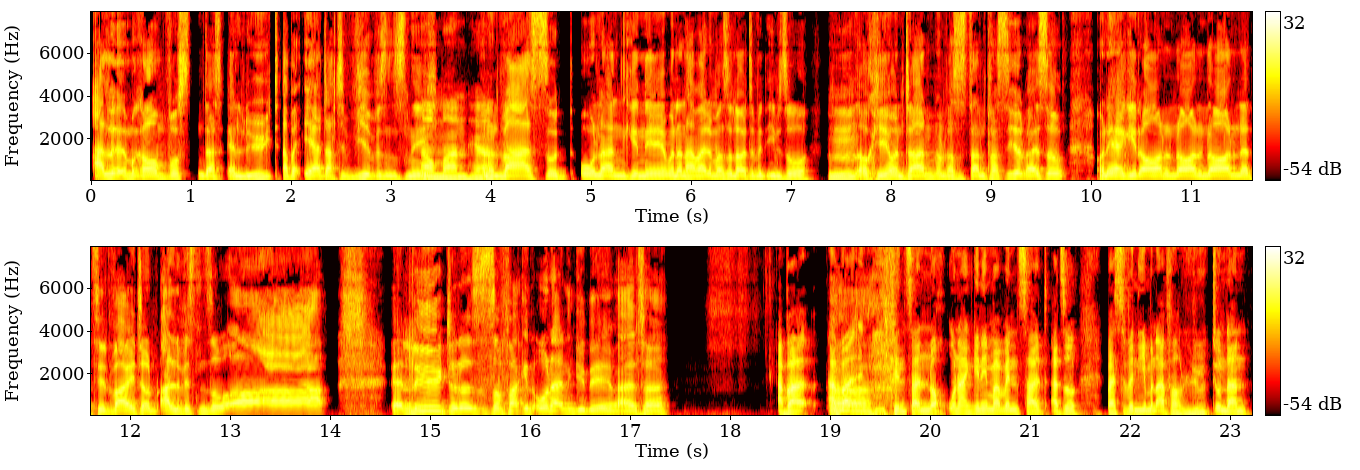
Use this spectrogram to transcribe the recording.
alle im Raum wussten, dass er lügt, aber er dachte, wir wissen es nicht. Oh Mann, ja. Und dann war es so unangenehm. Und dann haben halt immer so Leute mit ihm so, hm, okay, und dann? Und was ist dann passiert, weißt du? Und er geht on und on und on und erzählt weiter und alle wissen so, oh, er lügt und das ist so fucking unangenehm, Alter. Aber, aber Ah. ich finde es dann noch unangenehmer, wenn es halt, also, weißt du, wenn jemand einfach lügt und dann,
